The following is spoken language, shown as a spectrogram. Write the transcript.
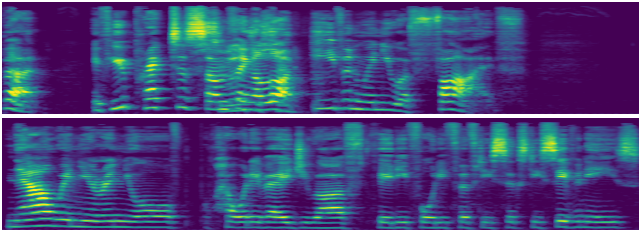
But if you practice something a lot, even when you were five, now when you're in your whatever age you are 30 40 50 60 70s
